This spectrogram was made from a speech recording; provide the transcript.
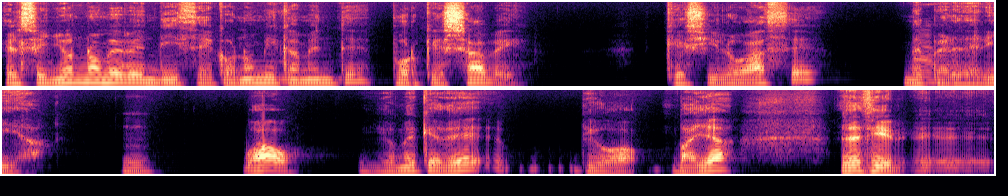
El Señor no me bendice económicamente porque sabe que si lo hace, me mm. perdería. ¡Wow! Mm. Yo me quedé, digo, vaya. Es decir, eh,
